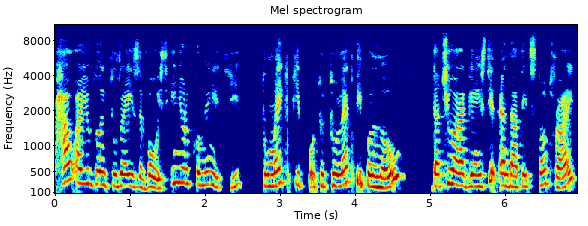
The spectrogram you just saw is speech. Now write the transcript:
How are you going to raise a voice in your community to make people to, to let people know that you are against it and that it's not right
